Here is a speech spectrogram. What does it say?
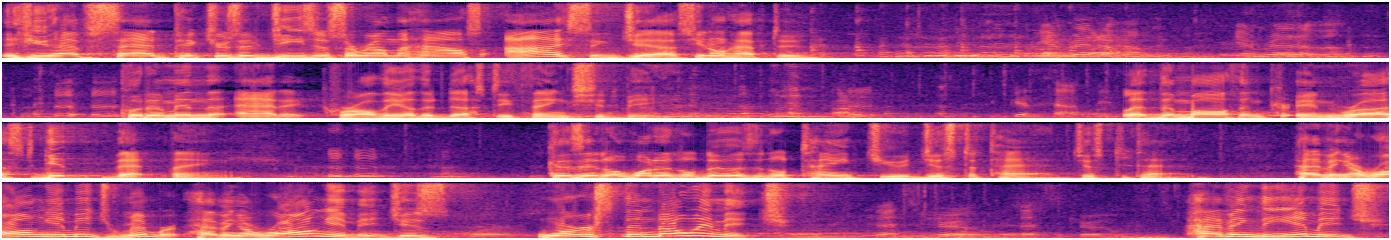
If you have sad pictures of Jesus around the house, I suggest, you don't have to, Get rid of them. Get rid of them. put them in the attic where all the other dusty things should be. Get happy. Let the moth and, and rust get that thing. Because it'll, what it'll do is it'll taint you just a tad, just a tad. Having a wrong image, remember, having a wrong image is worse than no image. That's true. That's true. Having the image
